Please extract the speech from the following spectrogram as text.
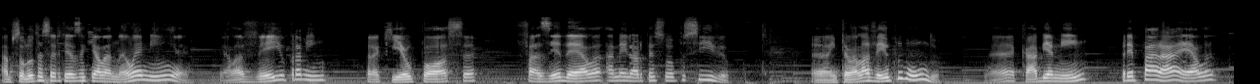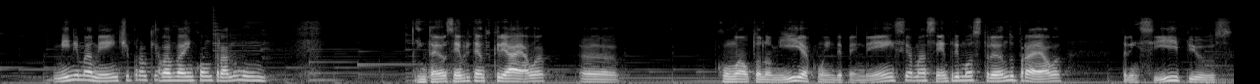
absoluta certeza que ela não é minha. Ela veio para mim, para que eu possa fazer dela a melhor pessoa possível. Uh, então ela veio para o mundo. Né? Cabe a mim preparar ela minimamente para o que ela vai encontrar no mundo. Então eu sempre tento criar ela uh, com autonomia, com independência, mas sempre mostrando para ela princípios,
